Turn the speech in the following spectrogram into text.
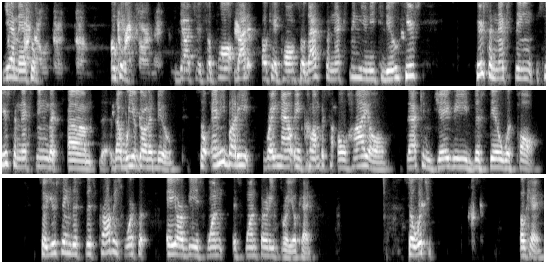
yeah man so the, the, okay the rents are in it. Gotcha. So Paul, that okay, Paul. So that's the next thing you need to do. Here's here's the next thing. Here's the next thing that um that we are gonna do. So anybody right now in Columbus, Ohio, that can JV this deal with Paul. So you're saying this this property is worth ARV is one is one thirty three. Okay. So which okay.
